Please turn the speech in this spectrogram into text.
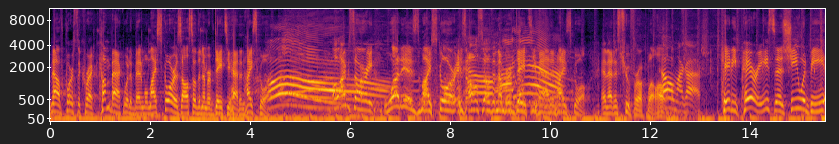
Now, of course, the correct comeback would have been well, my score is also the number of dates you had in high school. Oh, Oh, I'm sorry. What is my score is also the number of dates you had in high school. And that is true for, well, all of Oh them. my gosh. Katy Perry says she would be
